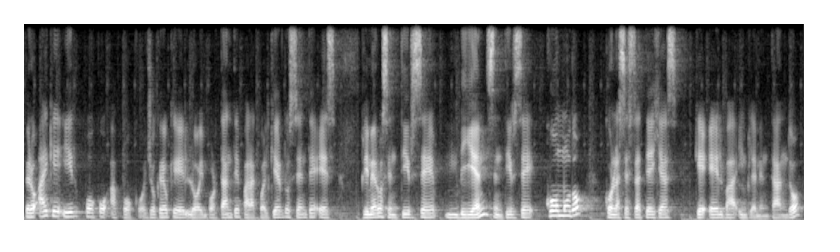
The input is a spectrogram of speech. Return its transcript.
Pero hay que ir poco a poco. Yo creo que lo importante para cualquier docente es primero sentirse bien, sentirse cómodo con las estrategias que él va implementando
